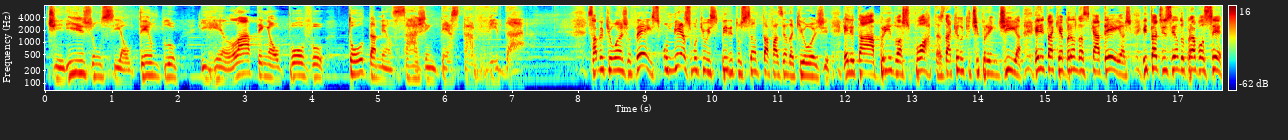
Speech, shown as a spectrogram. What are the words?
Dirijam-se ao templo e relatem ao povo toda a mensagem desta vida. Sabe o que o anjo fez? O mesmo que o Espírito Santo está fazendo aqui hoje. Ele está abrindo as portas daquilo que te prendia, ele está quebrando as cadeias e está dizendo para você:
